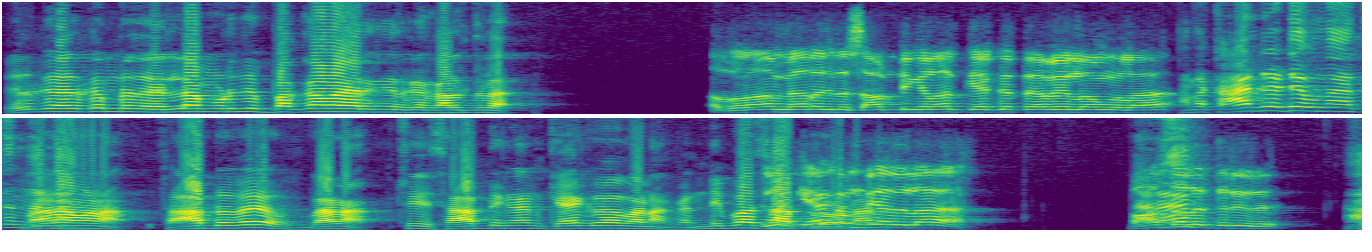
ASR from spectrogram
இருக்க இருக்க. எல்லாம் முடிஞ்சு பக்காவா இறங்கியிருக்கேன் காலத்துல. அப்புறம் மேரேஜ்ல சாப்பிட்டீங்களா கேட்க தேவையில்லை உங்கள? அந்த கான்ட்ராக்டே வந்து எடுத்துருந்தாங்க. வேணாம் வேணாம். சாப்பிடவே வேணாம். சரி சாப்பிட்டீங்கன்னு கேட்கவே வேணாம். கண்டிப்பா நான். முடியாதுல்ல. பார்த்தாலே தெரியுது. ஆ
